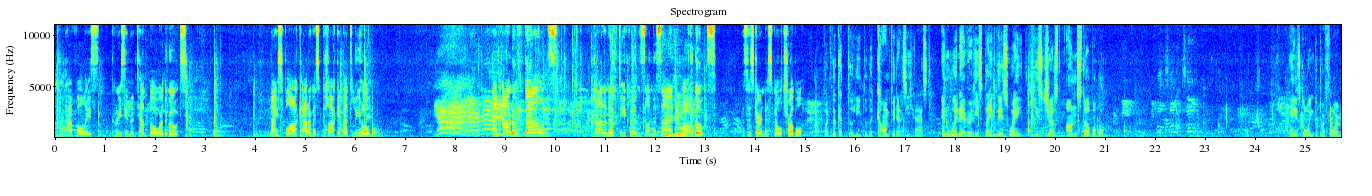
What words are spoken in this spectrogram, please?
Couple half volleys, increasing the tempo, or the goats. Nice block out of his pocket. That's Lijo. And out of bounds. Not enough defense on the side of the goats. This is starting to spell trouble. But look at Tolito, the confidence he has. And whenever he's playing this way, he's just unstoppable. He's going to perform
